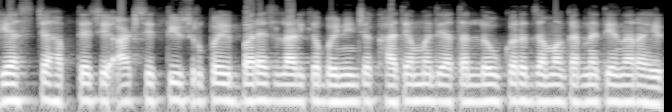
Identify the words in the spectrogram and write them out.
गॅसच्या हप्त्याचे आठशे तीस रुपये बऱ्याच लाडक्या बहिणींच्या खात्यामध्ये आता लवकरच जमा करण्यात येणार आहेत.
